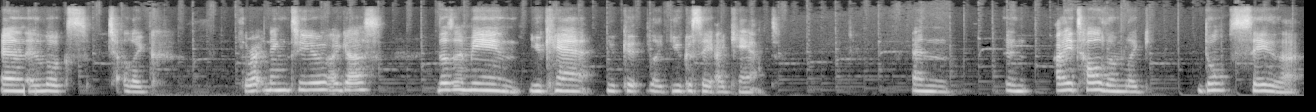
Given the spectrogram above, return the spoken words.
and it looks t- like threatening to you i guess doesn't mean you can't you could like you could say i can't. And and i tell them like don't say that.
